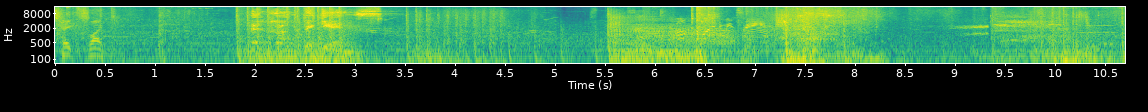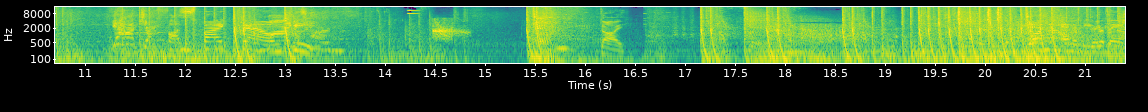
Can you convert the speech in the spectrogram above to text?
Take flight. Multiple enemies B. Spike down B. Die. Remaining.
